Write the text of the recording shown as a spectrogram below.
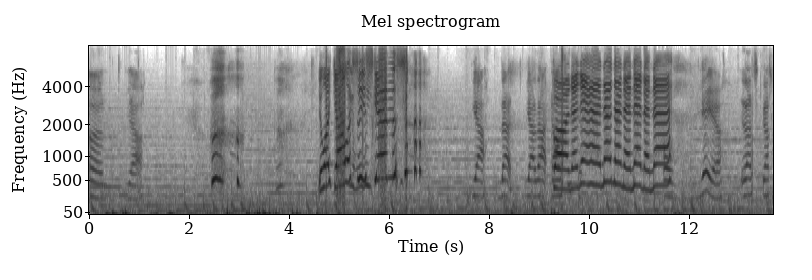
Um, yeah. you like galaxy skins? Yeah, that. Yeah, that. Ba-na-na-na-na-na-na-na. Oh, yeah, yeah. Yeah, That's that's.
